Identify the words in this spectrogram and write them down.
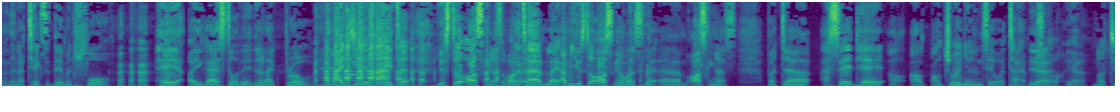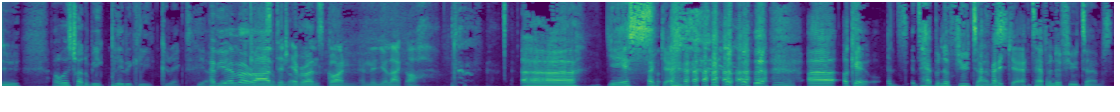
And then I texted them at four. hey, are you guys still there? They're like, bro, light years later, you're still asking us about time. Like, I mean, you're still asking us, like, um, asking us. But, uh, I said, hey, I'll, I'll, I'll join you. I didn't say what time. Yeah. So, yeah, not to, I always try to be politically correct. Yeah. Have you ever arrived and trouble. everyone's gone, and then you're like, oh, Uh, yes. okay, Uh, okay. It's, it's happened a few times. Okay. It's happened a few times.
